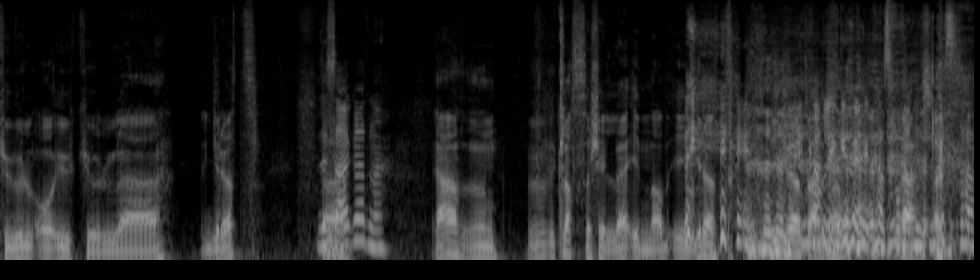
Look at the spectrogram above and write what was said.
kul og ukul eh, grøt. Dessertgrøtene. Ja, sånn klasseskille innad i grøt. I grøtverdenen.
